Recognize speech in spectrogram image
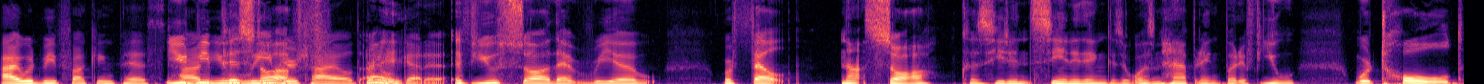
I would be fucking pissed. You'd How be do you pissed leave your off. child? I don't get it. If you saw that Ria or felt, not saw, because he didn't see anything because it wasn't happening, but if you were told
